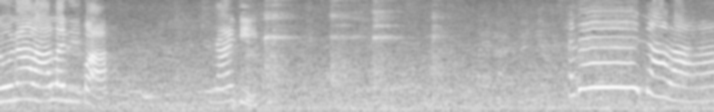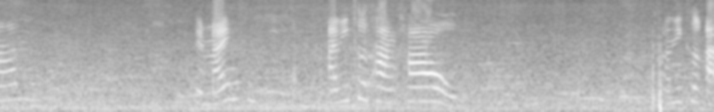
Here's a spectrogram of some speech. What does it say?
ดูหน้าร้านเลยดีกว่า ง่ายดีอันนั้นหน้าร้าน เห็ นไหม อันนี้คือทางเข้า อันนี้คือไอ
